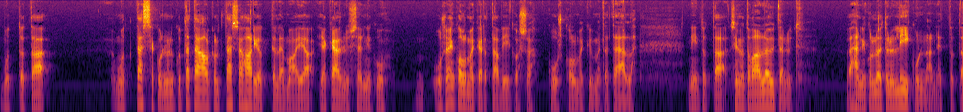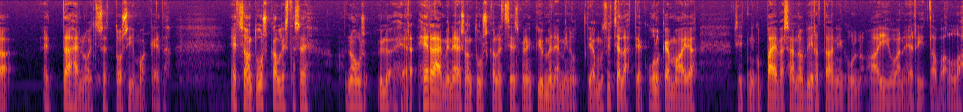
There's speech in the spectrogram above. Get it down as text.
Mutta tota, mut tässä kun on niin tätä alkanut tässä harjoittelemaan ja, ja käynyt sen niin kuin usein kolme kertaa viikossa 6.30 täällä, niin tota, siinä on tavallaan löytänyt, vähän niin kuin löytänyt liikunnan, että, tota, että tähän on itse tosi makeita. Että se on tuskallista se nous, herääminen ja se on tuskallista se ensimmäinen 10 minuuttia, mutta sitten se lähtee kulkemaan ja sitten niin päivässä on virtaa niin kuin aivan eri tavalla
